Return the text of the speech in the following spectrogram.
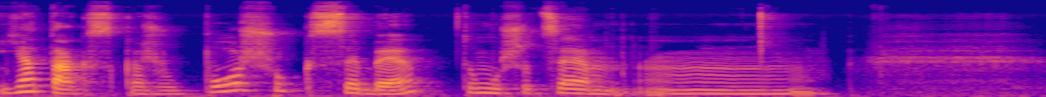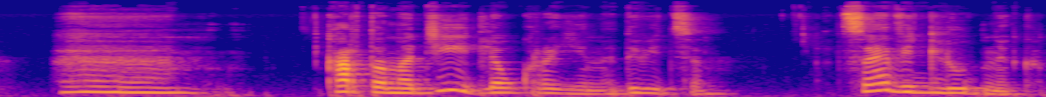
я так скажу: пошук себе, тому що це е, карта надії для України. Дивіться, це відлюдник.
